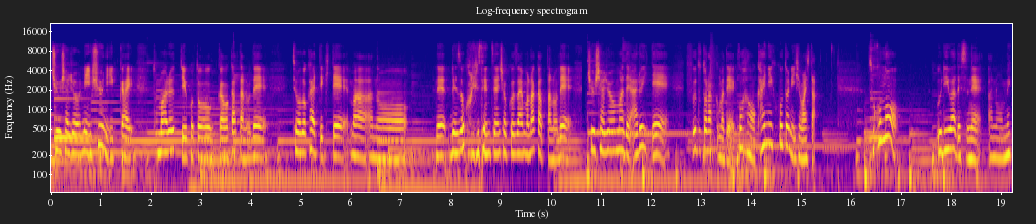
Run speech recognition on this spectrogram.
駐車場に週に1回泊まるっていうことが分かったのでちょうど帰ってきてまああのね冷蔵庫に全然食材もなかったので駐車場まで歩いてフードトラックまでご飯を買いに行くことにしました。そこの売りはですねあの メ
